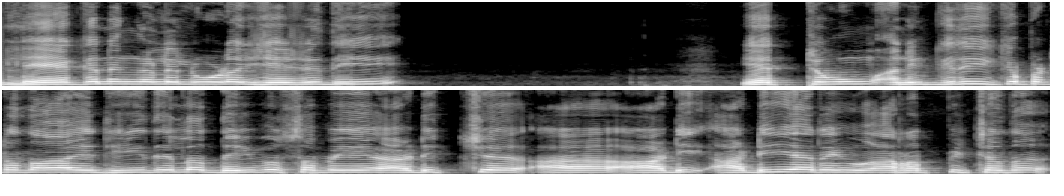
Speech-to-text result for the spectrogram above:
ലേഖനങ്ങളിലൂടെ എഴുതി ഏറ്റവും അനുഗ്രഹിക്കപ്പെട്ടതായ രീതിയിൽ ദൈവസഭയെ അടിച്ച് അടി അടിയറ അറപ്പിച്ചത്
